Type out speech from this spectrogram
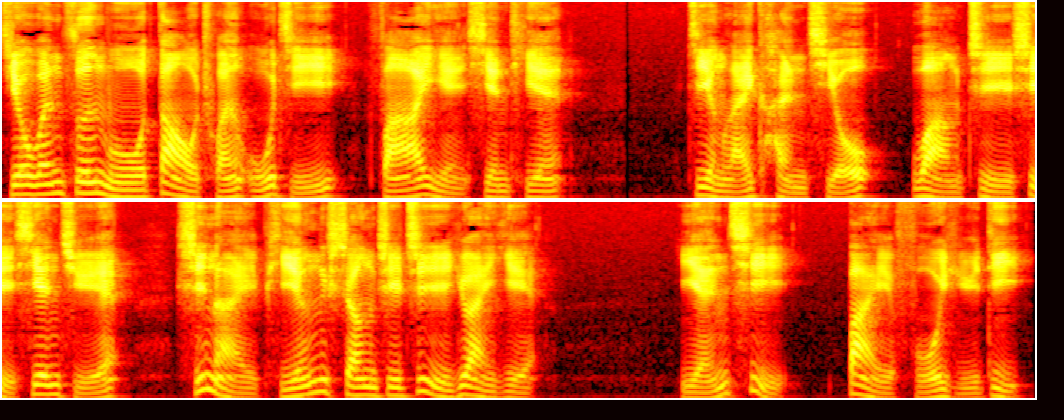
久闻尊母道传无极，法眼先天，竟来恳求，望指示先觉，实乃平生之志愿也。言讫，拜伏于地。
